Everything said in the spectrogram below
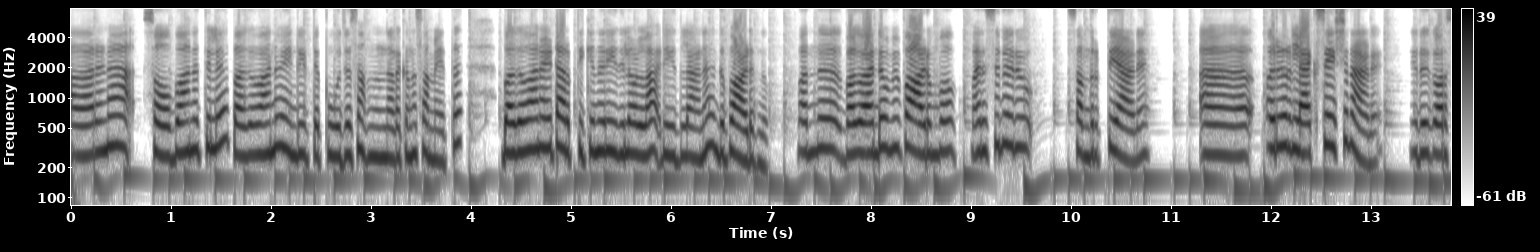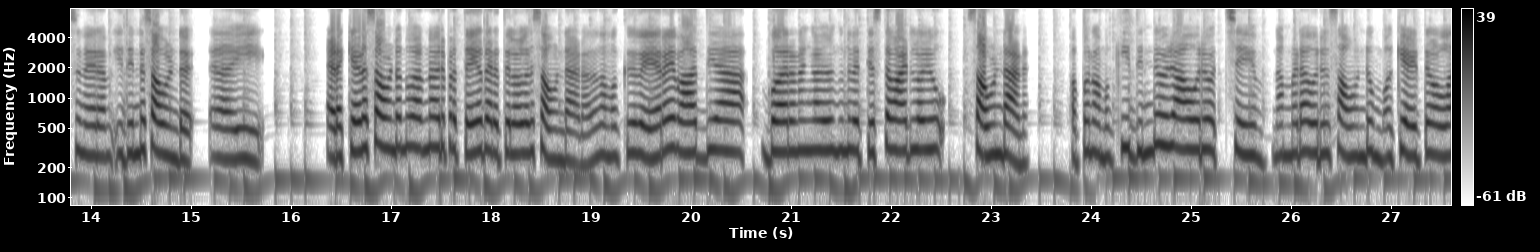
സാധാരണ സോപാനത്തിൽ ഭഗവാന് വേണ്ടിയിട്ട് പൂജ നടക്കുന്ന സമയത്ത് ഭഗവാനായിട്ട് അർപ്പിക്കുന്ന രീതിയിലുള്ള രീതിയിലാണ് ഇത് പാടുന്നത്. വന്ന് ഭഗവാന്റെ മുമ്പിൽ പാടുമ്പോൾ മനസ്സിനൊരു സംതൃപ്തിയാണ്. ഒരു റിലാക്സേഷൻ ആണ്. ഇത് കുറച്ചു നേരം ഇതിന്റെ സൗണ്ട് ഈ ഇടയ്ക്കയുടെ സൗണ്ട് എന്ന് പറഞ്ഞ ഒരു പ്രത്യേക തരത്തിലുള്ള ഒരു സൗണ്ടാണ് അത് നമുക്ക് വേറെ വാദ്യ ഉപകരണങ്ങളിൽ നിന്ന് വ്യത്യസ്തമായിട്ടുള്ള ഒരു സൗണ്ടാണ് അപ്പൊ നമുക്ക് ഇതിന്റെ ഒരു ആ ഒരു ഒച്ചയും നമ്മുടെ ഒരു സൗണ്ടും ഒക്കെ ആയിട്ടുള്ള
